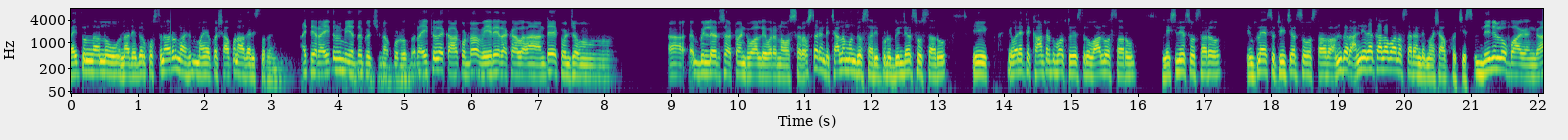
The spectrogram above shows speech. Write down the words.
రైతులు నన్ను నా దగ్గరకు వస్తున్నారు. నా మా యొక్క షాపును ఆదరిస్తున్నారు అయితే రైతులు మీ ఎద్దకు వచ్చినప్పుడు రైతులే కాకుండా వేరే రకాల అంటే కొంచెం బిల్డర్స్ అటువంటి వాళ్ళు ఎవరైనా వస్తారా? వస్తారండి. చాలా మంది వస్తారు. ఇప్పుడు బిల్డర్స్ వస్తారు. ఈ ఎవరైతే కాంట్రాక్ట్ వర్క్ చేస్తారో వాళ్ళు వస్తారు. లెక్చరర్స్ వస్తారు. ఎంప్లాయీస్ టీచర్స్ వస్తారు. అందరు అన్ని రకాల వాళ్ళు వస్తారండి మా షాప్కి వచ్చేసి. దీనిలో భాగంగా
